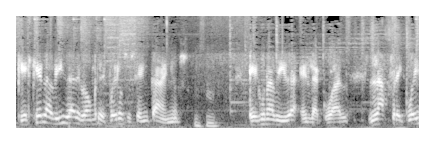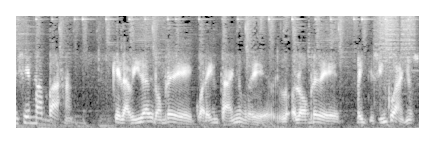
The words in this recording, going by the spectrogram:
que es que la vida del hombre después de los 60 años es una vida en la cual la frecuencia es más baja que la vida del hombre de 40 años, de, el hombre de 25 años.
